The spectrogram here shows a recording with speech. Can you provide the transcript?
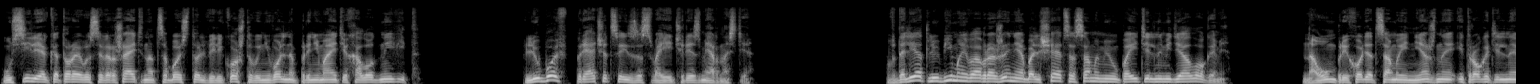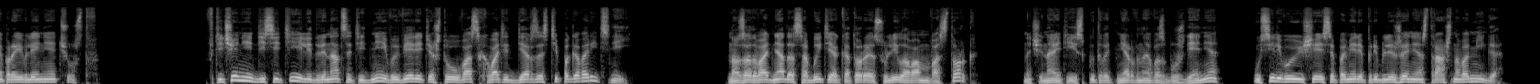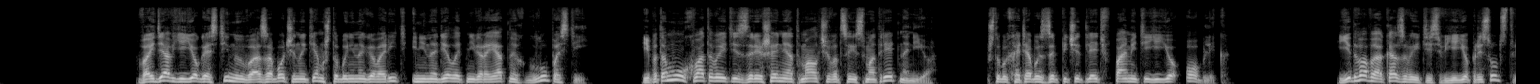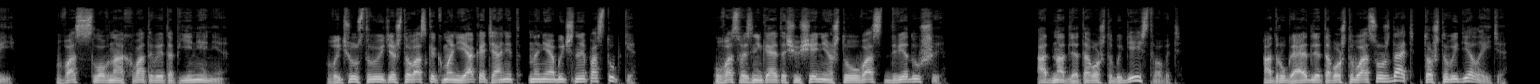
Усилие, которое вы совершаете над собой, столь велико, что вы невольно принимаете холодный вид. Любовь прячется из-за своей чрезмерности. Вдали от любимой воображение обольщается самыми упоительными диалогами. На ум приходят самые нежные и трогательные проявления чувств. В течение 10 или 12 дней вы верите, что у вас хватит дерзости поговорить с ней. Но за два дня до события, которое сулило вам восторг, начинаете испытывать нервное возбуждение, усиливающаяся по мере приближения страшного мига. Войдя в ее гостиную, вы озабочены тем, чтобы не наговорить и не наделать невероятных глупостей, и потому ухватываетесь за решение отмалчиваться и смотреть на нее, чтобы хотя бы запечатлеть в памяти ее облик. Едва вы оказываетесь в ее присутствии, вас словно охватывает опьянение. Вы чувствуете, что вас как маньяка тянет на необычные поступки. У вас возникает ощущение, что у вас две души. Одна для того, чтобы действовать, а другая для того, чтобы осуждать то, что вы делаете.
